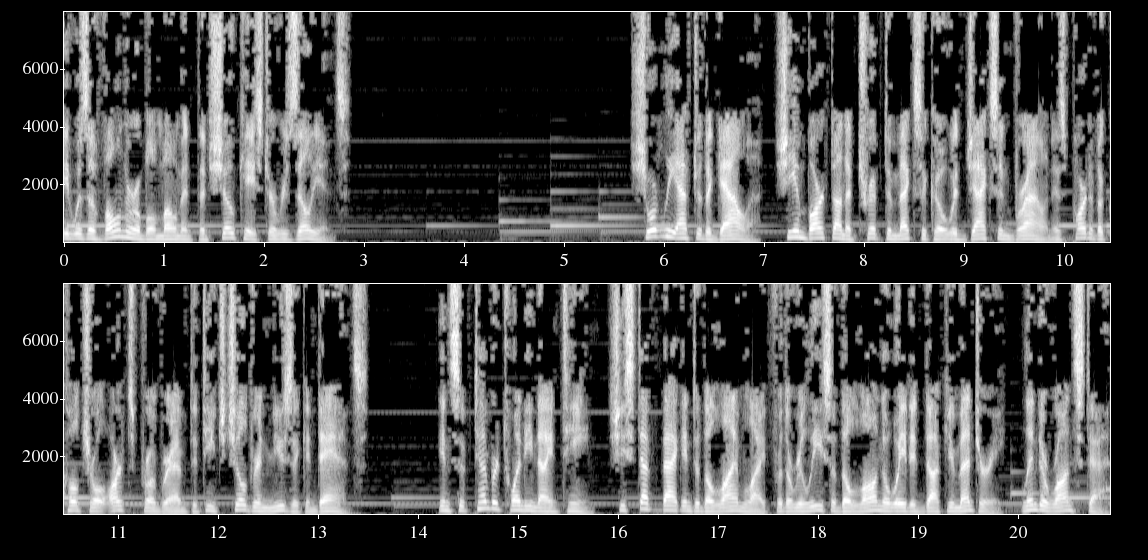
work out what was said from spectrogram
It was a vulnerable moment that showcased her resilience. Shortly after the gala, she embarked on a trip to Mexico with Jackson Browne as part of a cultural arts program to teach children music and dance. In September 2019, she stepped back into the limelight for the release of the long-awaited documentary, Linda Ronstadt,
